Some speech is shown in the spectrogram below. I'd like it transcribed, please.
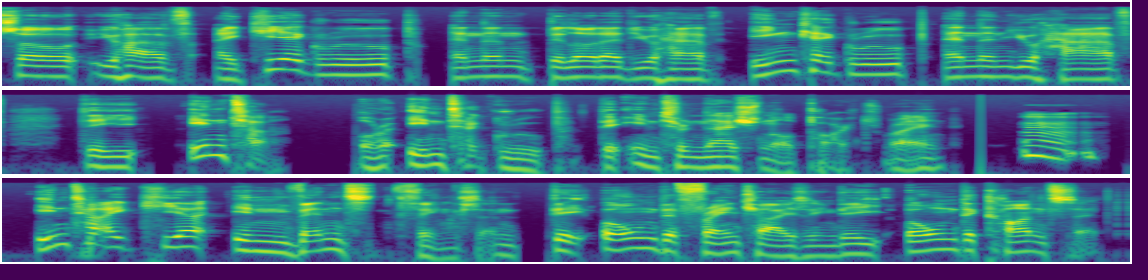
So you have IKEA Group, and then below that you have Ingka Group, and then you have the Inter or Inter Group, the international part, right? Mm. Inter IKEA invents things and they own the franchising, they own the concept,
